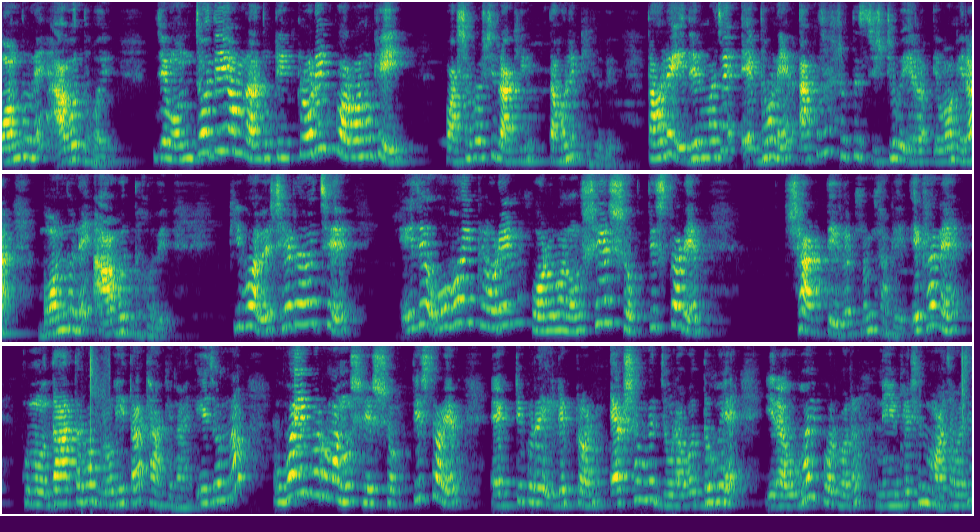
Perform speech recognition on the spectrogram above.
বন্ধনে আবদ্ধ হয়। যেমন, যদি আমরা দুটি ক্লোরিন পরমাণুকেই পাশাপাশি রাখি, তাহলে কি হবে? তাহলে এদের মাঝে এক ধরনের আকর্ষণ শক্তি সৃষ্টি হবে এবং এরা বন্ধনে আবদ্ধ হবে। কীভাবে সেটা হচ্ছে এই যে উভয় ক্লোরিন পরমাণু শেষ শক্তি স্তরের ষাটটি ইলেকট্রন থাকে। এখানে কোনো দাঁত বা গ্রহিতা থাকে না। এই জন্য উভয় পরমাণু শেষ শক্তি স্তরের একটি করে ইলেকট্রন একসঙ্গে জোড়াবদ্ধ হয়ে এরা উভয় পরমাণু নিউক্লিয়াসের মাঝামাঝি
